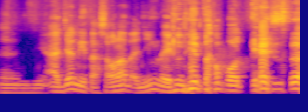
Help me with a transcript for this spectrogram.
Anjing, azan nih tas sholat anjing lain nih tas podcast.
